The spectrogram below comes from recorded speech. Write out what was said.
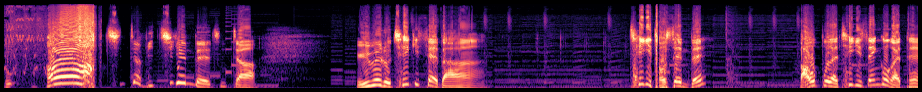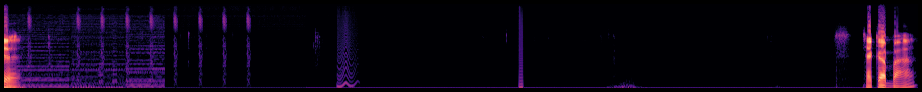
노- 아 진짜 미치겠네 진짜. 의외로 책이 세다. 책이 더 센데? 마법보다 책이 센 것 같아. 잠깐만.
